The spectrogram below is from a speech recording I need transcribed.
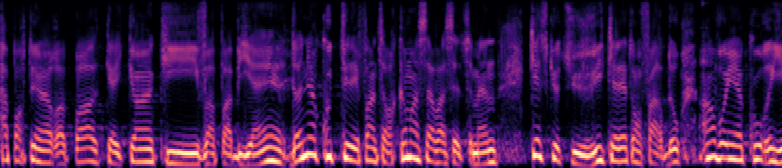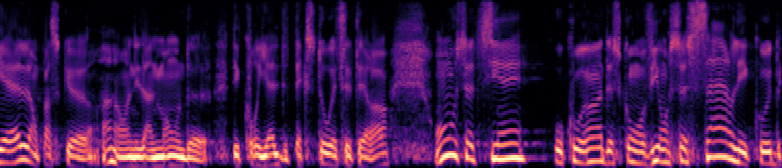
apporter un repas à quelqu'un qui va pas bien, donner un coup de téléphone, savoir comment ça va cette semaine, qu'est-ce que tu vis, quel est ton fardeau, envoyer un courriel, parce que hein, on est dans le monde des courriels, des textos, etc. On se tient au courant de ce qu'on vit, on se serre les coudes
